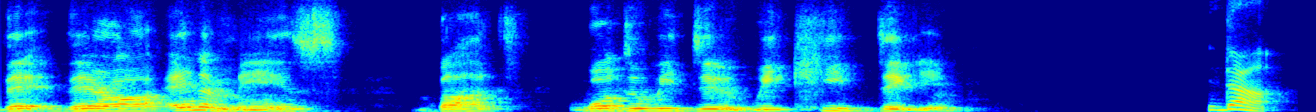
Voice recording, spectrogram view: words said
there, there are enemies, but what do we do? We keep digging. Da,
